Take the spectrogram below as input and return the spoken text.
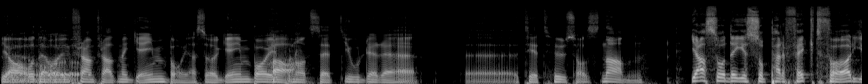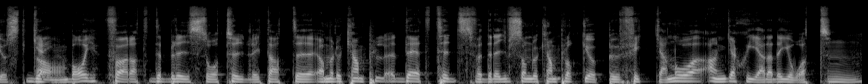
Ja, och det var ju framförallt med Gameboy. Alltså Gameboy ja. på något sätt gjorde det eh, till ett hushållsnamn. Ja, så det är så perfekt för just Gameboy. Ja. För att det blir så tydligt att eh, ja, men du kan det är ett tidsfördriv som du kan plocka upp ur fickan och engagera dig åt mm.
